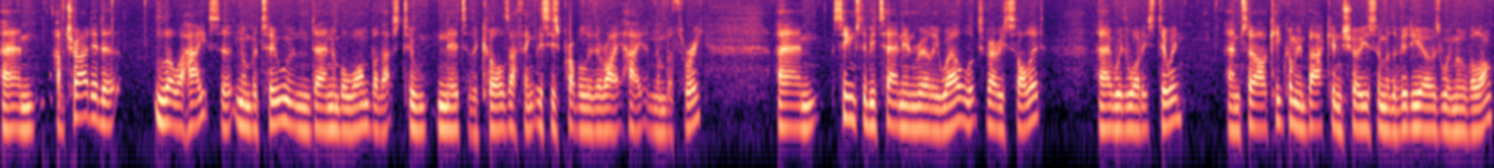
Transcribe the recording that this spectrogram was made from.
Um, I've tried it at lower heights at number two and uh, number one, but that's too near to the coals. I think this is probably the right height at number three. Um, seems to be turning really well, looks very solid uh, with what it's doing. Um, so I'll keep coming back and show you some of the videos we move along.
